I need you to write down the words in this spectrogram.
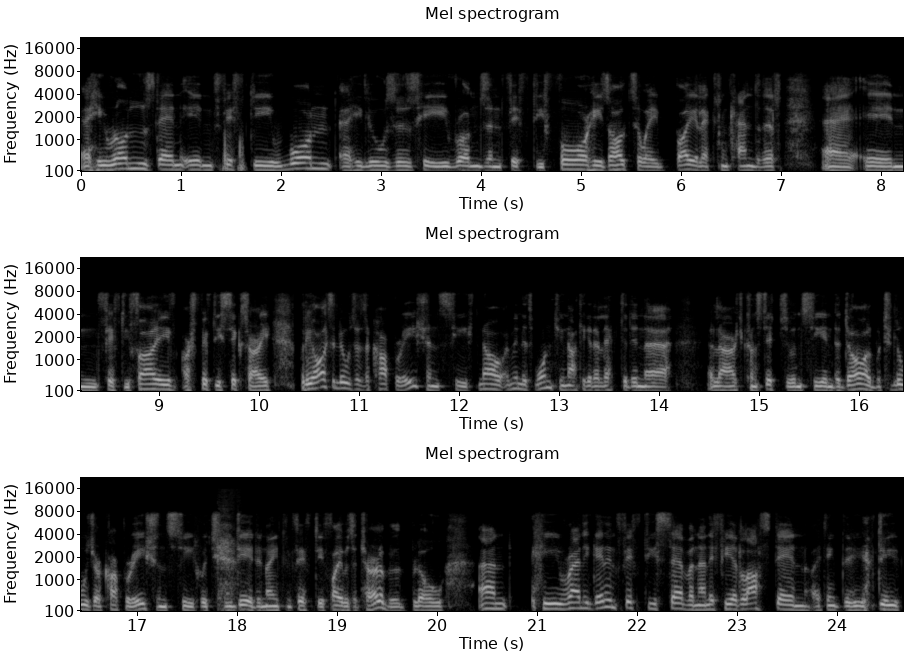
Uh, he runs then in 51. Uh, he loses. He runs in 54. He's also a by election candidate uh, in 55 or 56, sorry. But he also loses a corporation seat. Now, I mean, it's one thing not to get elected in a, a large constituency in the Dáil, but to lose your corporation seat, which he did in 1955, was a terrible blow. And he ran again in 57 and if he had lost then I think the, the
